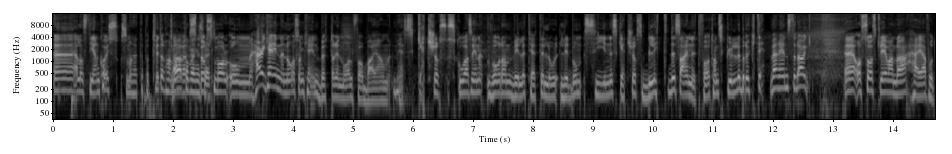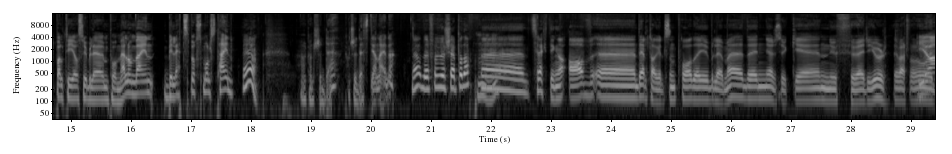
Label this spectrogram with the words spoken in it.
eh, eller Stian Kois, som han heter på Twitter, han Ja, har et spørsmål om Harry Kane, nå som Kane bøtter inn mål for Bayern med Skechers-skoa sine. Hvordan ville Tete Lidbom sine Skechers blitt designet for at han skulle brukt de hver eneste dag? Eh, og så skriver han da 'Heia fotballtiårsjubileum på mellomveien', billettspørsmålstegn. Ja. Ja, kanskje det? Kanskje det, Stian Eide? Ja, det får vi se på, da. Mhm. eh, trekninga av eh, deltakelsen på det jubileet, den gjøres jo ikke nå før jul. I hvert fall Ja,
